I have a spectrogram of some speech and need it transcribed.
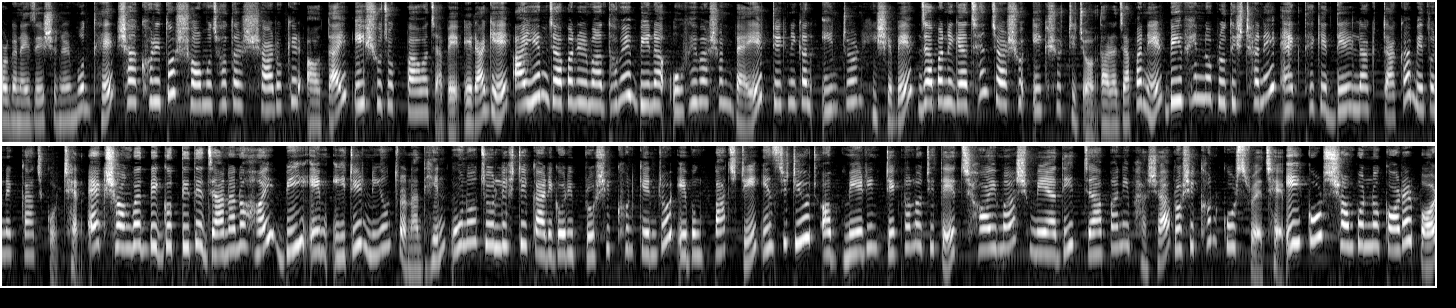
অর্গানাইজেশনের মধ্যে স্বাক্ষরিত সমঝোতার স্মারকের আওতায় এই সুযোগ পাওয়া যাবে। এর আগে আইএম জাপানের মাধ্যমে বিনা অভিবাসন ব্যয়ে টেকনিক্যাল ইন্টার্ন হিসেবে জাপানে গেছেন চারশো একষট্টি জন। তারা জাপানের বিভিন্ন প্রতিষ্ঠানে এক থেকে দেড় লাখ টাকা বেতনে কাজ করছেন। এক সংবাদ বিজ্ঞপ্তিতে জানানো হয়, বিএমইটির নিয়ন্ত্রণাধীন উনচল্লিশটি কারিগরি প্রশিক্ষণ কেন্দ্র এবং পাঁচটি ইনস্টিটিউট অব মেরিন টেকনোলজিতে ছয় মাস মেয়াদী জাপানি ভাষা প্রশিক্ষণ কোর্স রয়েছে। এই কোর্স সম্পন্ন করার পর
